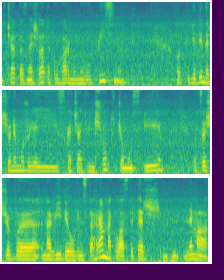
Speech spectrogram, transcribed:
Дівчата, знайшла таку гарну нову пісню. От єдине, що не можу я її скачати в іншот чомусь. І оце, щоб е, на відео в інстаграм накласти, теж нема,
